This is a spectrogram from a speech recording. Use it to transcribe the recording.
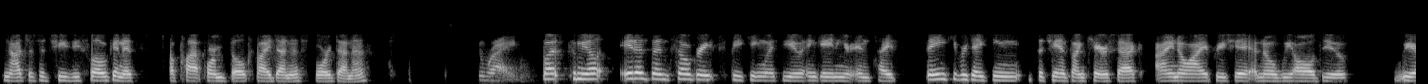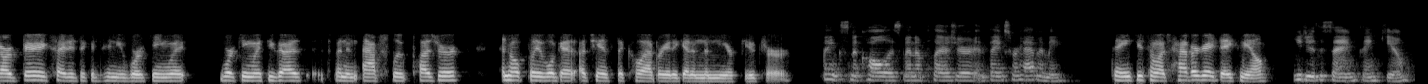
not just a cheesy slogan, it's a platform built by dentists for dentists. Right. But Camille, it has been so great speaking with you and gaining your insights. Thank you for taking the chance on CareStack. I know I appreciate it. I know we all do. We are very excited to continue working with working with you guys. It's been an absolute pleasure, and hopefully we'll get a chance to collaborate again in the near future. Thanks, Nicole. It's been a pleasure, and thanks for having me. Thank you so much. Have a great day, Camille. You do the same. Thank you.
